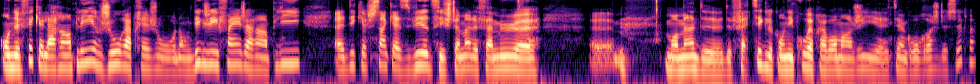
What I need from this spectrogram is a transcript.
on ne fait que la remplir jour après jour. Donc, dès que j'ai faim, je la remplis. Euh, dès que je sens qu'elle se vide, c'est justement le fameux euh, euh, moment de, de fatigue qu'on éprouve après avoir mangé un gros roche de sucre. là.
